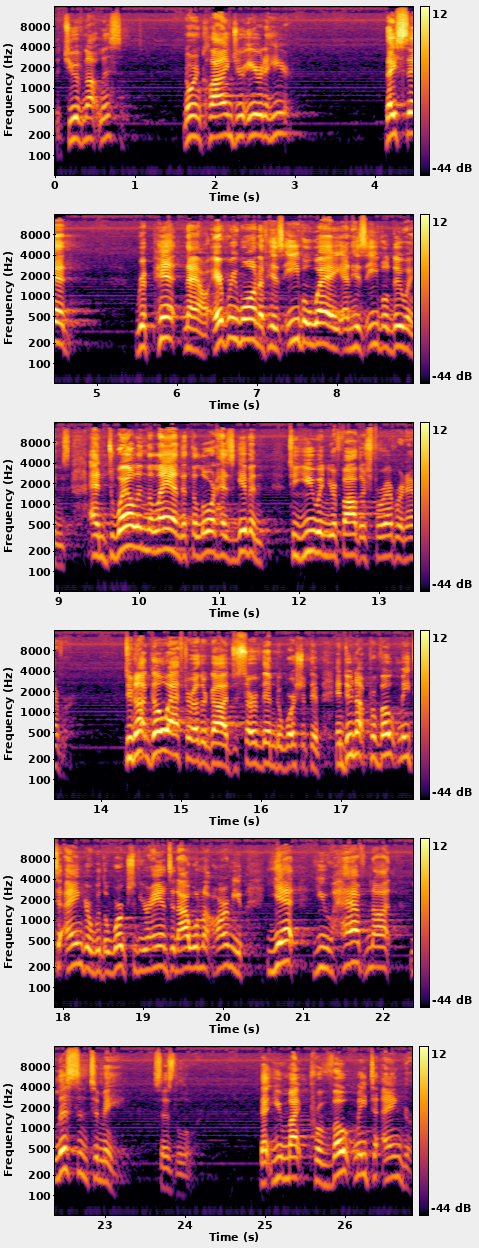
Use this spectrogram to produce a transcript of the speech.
but you have not listened, nor inclined your ear to hear. They said, Repent now, every one of his evil way and his evil doings, and dwell in the land that the Lord has given to you and your fathers forever and ever. Do not go after other gods to serve them, to worship them, and do not provoke me to anger with the works of your hands, and I will not harm you. Yet you have not listened to me, says the Lord, that you might provoke me to anger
